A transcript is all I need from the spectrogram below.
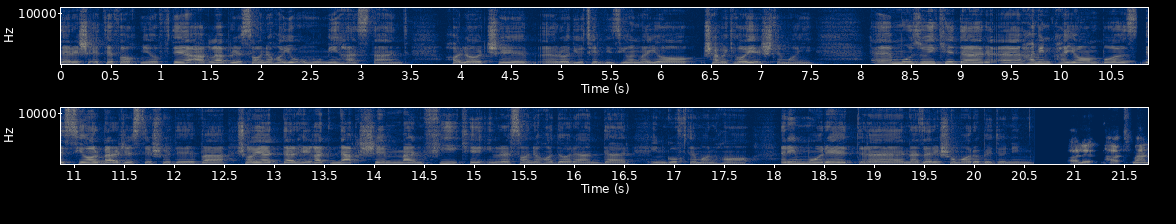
درش اتفاق میفته اغلب رسانه های عمومی هستند. حالا چه رادیو تلویزیون و یا شبکه های اجتماعی. موضوعی که در همین پیام باز بسیار برجسته شده و شاید در حقیقت نقش منفی که این رسانه ها دارند در این گفتمان ها در این مورد نظر شما رو بدونیم. بله حتما.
